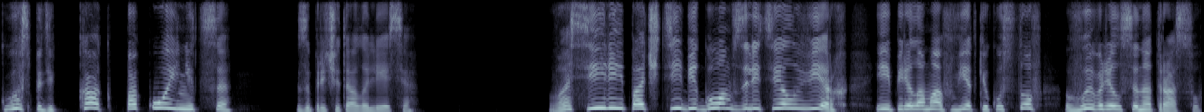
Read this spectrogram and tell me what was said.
«Господи, как покойница!» — запричитала Леся. Василий почти бегом взлетел вверх и, переломав ветки кустов, вывалился на трассу.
